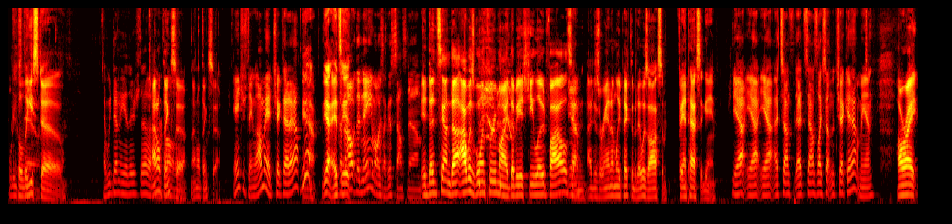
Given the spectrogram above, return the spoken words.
Kalisto. Kalisto. Have we done any of their stuff? I don't think so. I don't think so. Interesting. Well, I may have checked that out. then. Yeah, yeah. It's it, I- the name I was like, this sounds dumb. it did sound. Dumb. I was going through my WHDLoad files Yeah. and I just randomly picked it, but it was awesome. Fantastic game. Yeah, yeah, yeah. That sounds that sounds like something to check out, man. All right,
